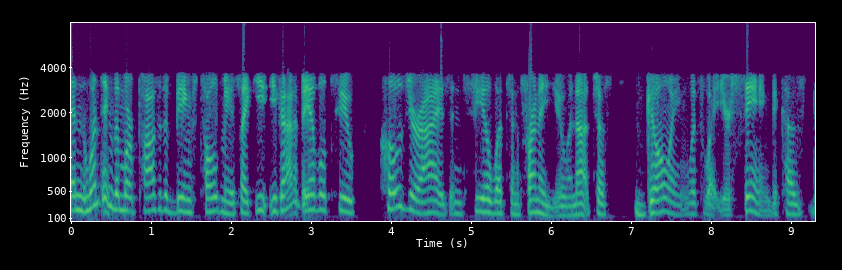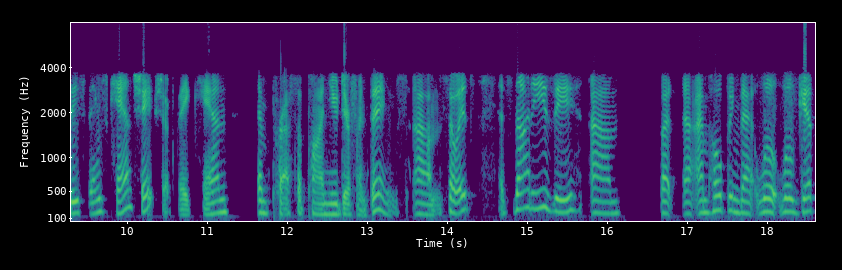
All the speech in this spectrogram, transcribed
and one thing the more positive beings told me is like you, you got to be able to close your eyes and feel what's in front of you and not just going with what you're seeing because these things can shapeshift. They can impress upon you different things. Um, so it's it's not easy, um, but I'm hoping that we'll we'll get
